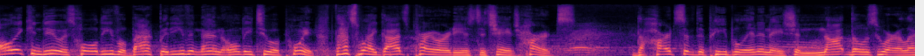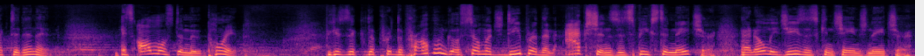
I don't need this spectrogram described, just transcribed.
All it can do is hold evil back, but even then, only to a point. That's why God's priority is to change hearts. Right. the hearts of the people in a nation, not those who are elected in it. It's almost a moot point. Because the, the, the problem goes so much deeper than actions, it speaks to nature. And only Jesus can change nature.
